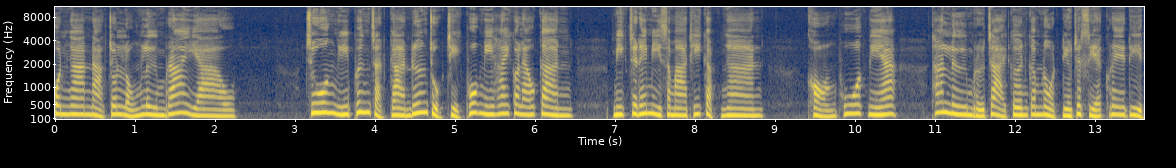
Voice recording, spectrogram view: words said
คนงานหนักจนหลงลืมร่ายยาว ช่วงนี้เพิ่งจัดการเรื่องจุกจิกพวกนี้ให้ก็แล้วกัน มิกจะได้มีสมาธิกับงาน ของพวกเนี้ย ถ้าลืมหรือจ่ายเกินกำหนดเดี๋ยวจะเสียเครดิต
